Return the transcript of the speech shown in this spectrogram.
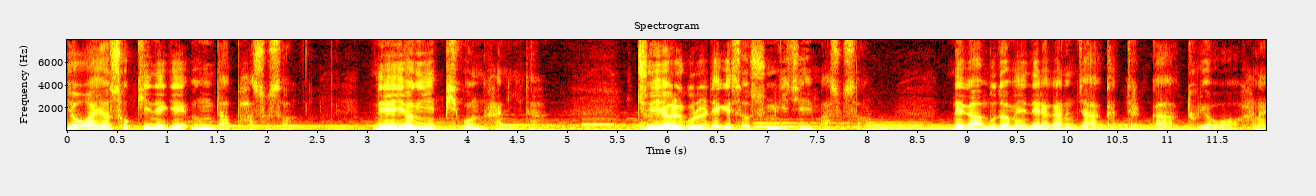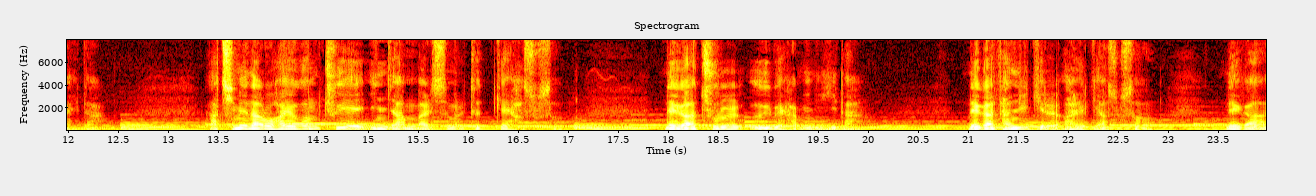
여호와여 속히 내게 응답하소서. 내 영이 피곤하니이다. 주의 얼굴을 내게서 숨기지 마소서. 내가 무덤에 내려가는 자 같을까 두려워하나이다. 아침에 나로 하여금 주의 인자한 말씀을 듣게 하소서. 내가 주를 의뢰함이니이다. 내가 다닐 길을 알게 하소서. 내가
